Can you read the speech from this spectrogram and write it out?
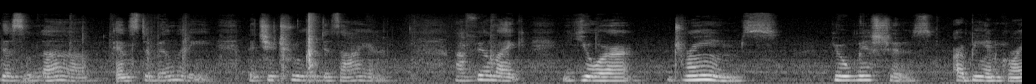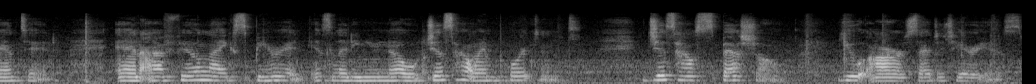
this love and stability that you truly desire. I feel like your dreams, your wishes are being granted. And I feel like Spirit is letting you know just how important just how special you are, Sagittarius.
